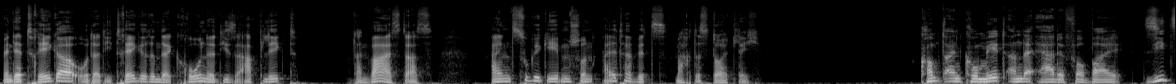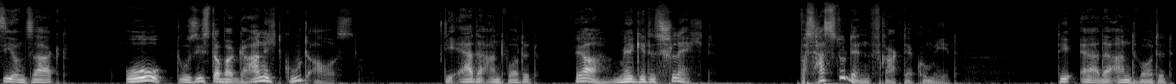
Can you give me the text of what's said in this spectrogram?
Wenn der Träger oder die Trägerin der Krone diese ablegt, dann war es das. Ein zugegeben schon alter Witz macht es deutlich. Kommt ein Komet an der Erde vorbei, sieht sie und sagt, Oh, du siehst aber gar nicht gut aus. Die Erde antwortet, Ja, mir geht es schlecht. Was hast du denn? fragt der Komet. Die Erde antwortet,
